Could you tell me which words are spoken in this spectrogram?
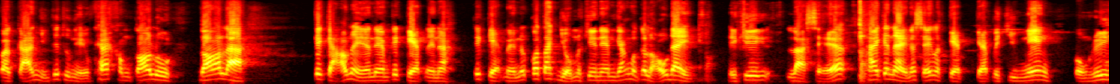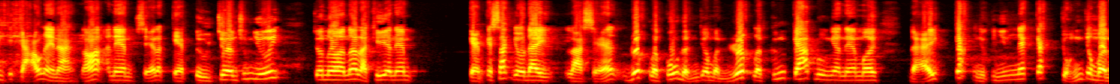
và cả những cái thương hiệu khác không có luôn. Đó là cái cảo này anh em, cái kẹp này nè. Cái kẹp này nó có tác dụng là khi anh em gắn vào cái lỗ đây, thì khi là sẽ, hai cái này nó sẽ là kẹp kẹp về chiều ngang. Còn riêng cái cảo này nè, đó, anh em sẽ là kẹp từ trên xuống dưới. Cho nên nó là khi anh em kẹp cái sắt vô đây là sẽ rất là cố định cho mình, rất là cứng cáp luôn nha anh em ơi để cắt những cái những nét cắt chuẩn cho mình.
